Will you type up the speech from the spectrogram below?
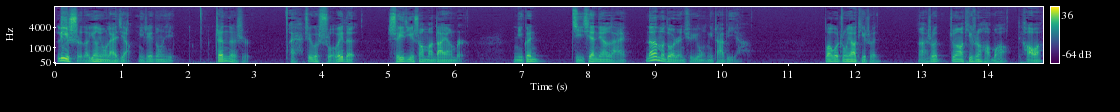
历史的应用来讲，你这东西真的是，哎呀，这个所谓的随机双盲大样本，你跟几千年来那么多人去用，你咋比呀？包括中药提纯，啊，说中药提纯好不好？好啊。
